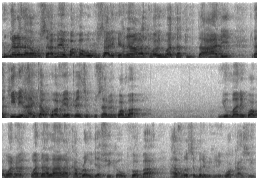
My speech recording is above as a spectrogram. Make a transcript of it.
Mungu anaweza kukusamehe kwamba ukusalimiana na watu wawili watatu mtaani lakini haitakuwa vyepesi kukusamehe kwamba nyumbani kwako wana, wanalala kabla hujafika ukiwa baa. Alafu unasema nilikuwa kazini.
